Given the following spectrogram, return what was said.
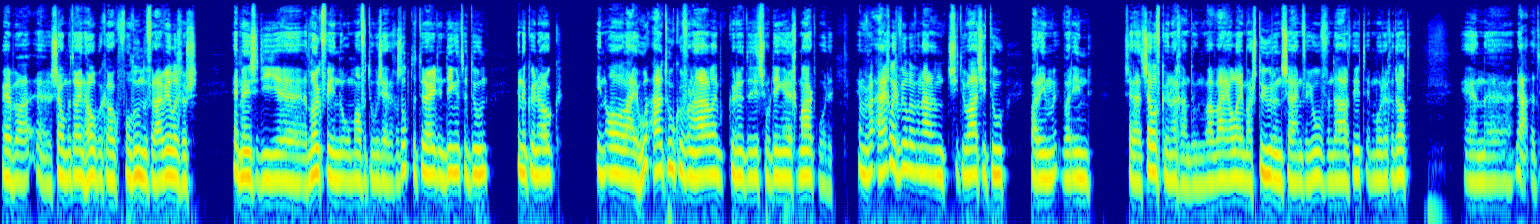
We hebben uh, zometeen hoop ik ook voldoende vrijwilligers en mensen die uh, het leuk vinden om af en toe eens ergens op te treden en dingen te doen. En dan kunnen ook in allerlei uithoeken van Haarlem kunnen dit soort dingen gemaakt worden. En eigenlijk willen we naar een situatie toe waarin, waarin ze dat zelf kunnen gaan doen. Waar wij alleen maar sturend zijn van joh, vandaag dit en morgen dat. En uh, ja, dat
